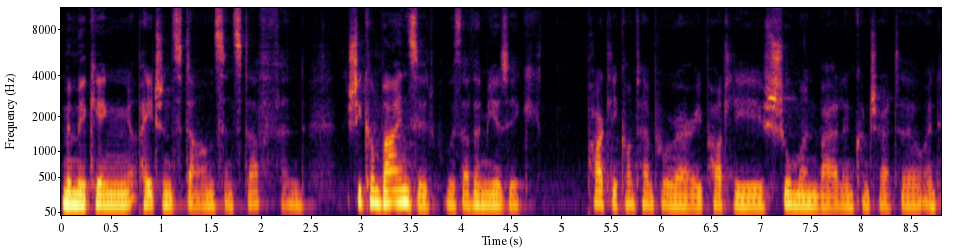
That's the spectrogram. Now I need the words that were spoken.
mimicking Pageant's dance and stuff. And she combines it with other music, partly contemporary, partly Schumann violin concerto. And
